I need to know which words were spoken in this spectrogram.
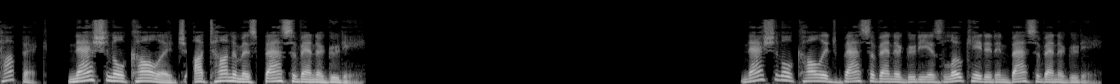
Topic: National College Autonomous Basavanagudi. National College Basavanagudi is located in Basavanagudi.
